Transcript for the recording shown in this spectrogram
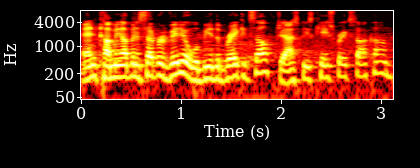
And coming up in a separate video will be the break itself, jaspyscasebreaks.com.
